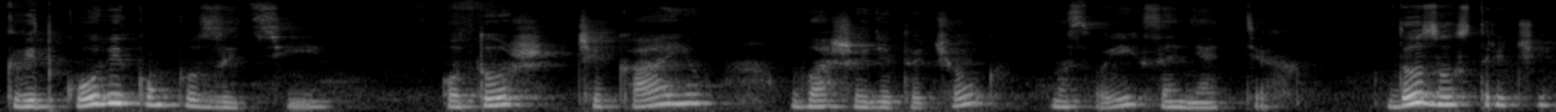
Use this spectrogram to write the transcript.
квіткові композиції. Отож, чекаю ваших діточок на своїх заняттях. До зустрічі!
